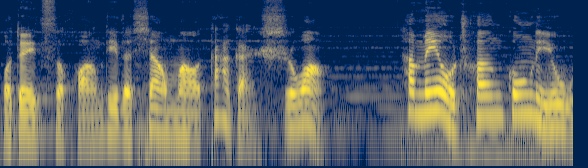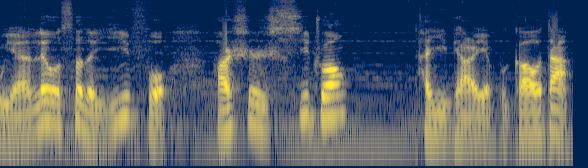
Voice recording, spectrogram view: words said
我对此皇帝的相貌大感失望，他没有穿宫里五颜六色的衣服，而是西装。他一点也不高大，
